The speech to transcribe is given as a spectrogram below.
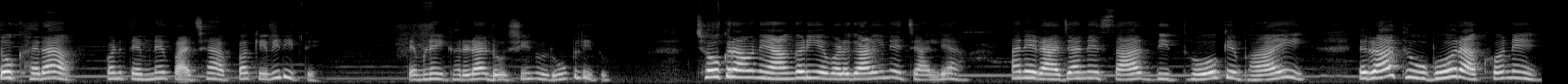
તો ખરા, પણ તેમને પાછા આપવા કેવી રીતે? તેમણે ઘરડા ડોશીનું રૂપ લીધું. છોકરાઓને આંગળીએ વળગાળીને ચાલ્યા અને રાજાને સાથ દીધો કે, ભાઈ રથ ઊભો રાખો ને.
